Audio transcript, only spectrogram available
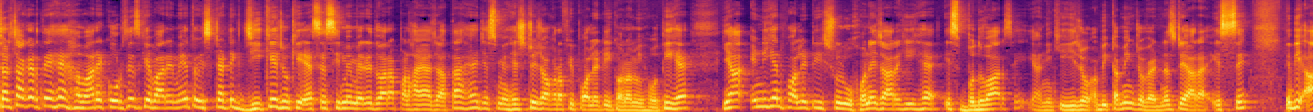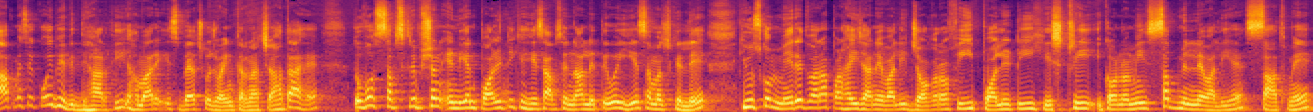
चर्चा करते हैं हमारे कोर्सेज के बारे में तो स्टैटिक जीके जो कि एसएससी में मेरे द्वारा पढ़ाया जाता है, जिसमें हिस्ट्री जोग्राफी पॉलिटी इकोनॉमी होती है, यहाँ इंडियन पॉलिटी शुरू होने जा रही है इस बुधवार से, यानी कि ये जो अभी कमिंग जो वेडनेसडे आ रहा है इससे। यदि आप में से कोई भी विद्यार्थी हमारे इस बैच को ज्वाइन करना चाहता है तो वो सब्सक्रिप्शन इंडियन पॉलिटी के हिसाब से ना लेते हुए ये समझ के ले कि उसको मेरे द्वारा पढ़ाई जाने वाली जोग्राफी पॉलिटी हिस्ट्री इकोनॉमी सब मिलने वाली है साथ में।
